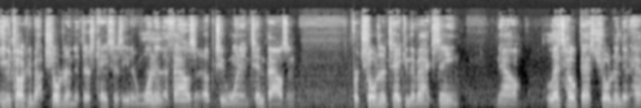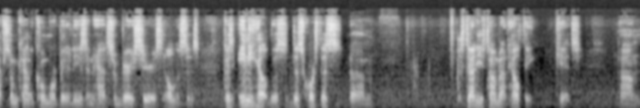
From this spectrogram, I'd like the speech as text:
even talking about children that there's cases either one in a thousand up to one in ten thousand for children taking the vaccine. Now, let's hope that's children that have some kind of comorbidities and have some very serious illnesses. Because any health, this, this of course, this um, study is talking about healthy kids. Um,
